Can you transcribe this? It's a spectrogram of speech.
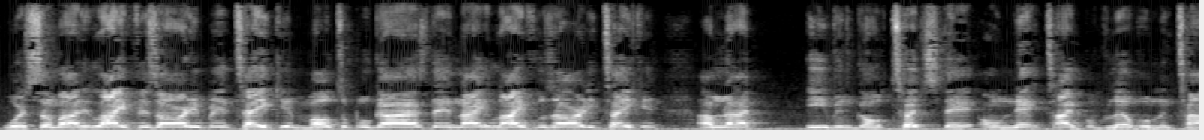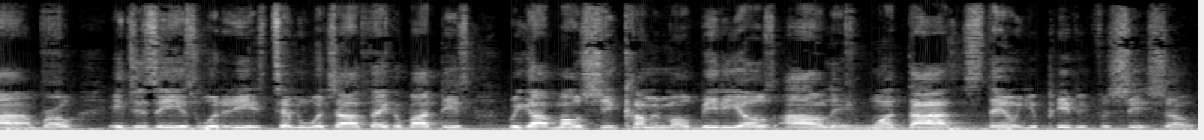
where somebody life has already been taken, multiple guys that night, life was already taken. I'm not even gonna touch that on that type of level and time, bro. It just is what it is. Tell me what y'all think about this. We got more shit coming, more videos, all that. 1000. Stay on your pivot for shit show.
